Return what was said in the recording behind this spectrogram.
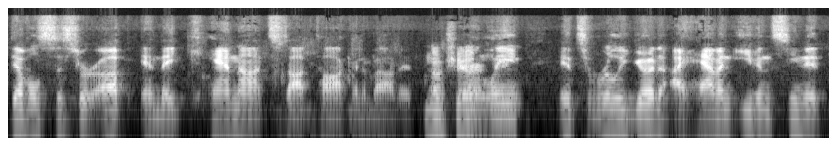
Devil's Sister up and they cannot stop talking about it. No shit. Apparently, it's really good. I haven't even seen it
